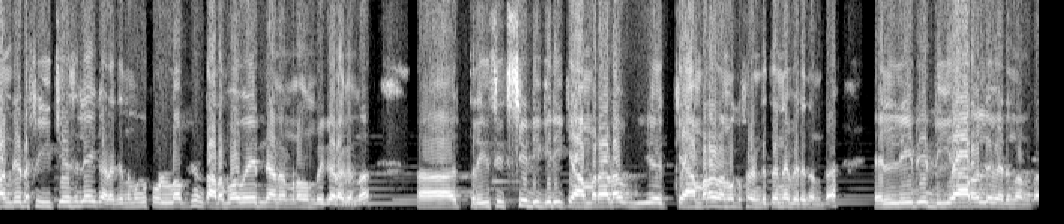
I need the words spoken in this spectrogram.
വണ്ടിയുടെ ഫീച്ചേഴ്സിലേക്ക് കിടക്കും നമുക്ക് ഫുൾ ഓപ്ഷൻ ടർബോ വേരിയന്റ് ആണ് നമ്മുടെ മുമ്പിൽ കിടക്കുന്നത്. ത്രീ സിക്സ്റ്റി ഡിഗ്രി ക്യാമറയുടെ ക്യാമറ നമുക്ക് ഫ്രണ്ടിൽ തന്നെ വരുന്നുണ്ട്. L D D R L വരുന്നുണ്ട്.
